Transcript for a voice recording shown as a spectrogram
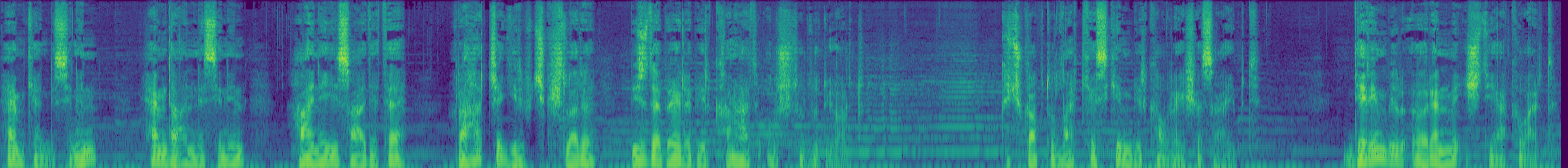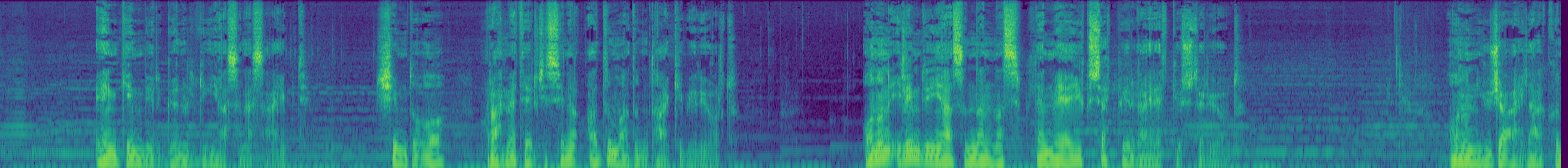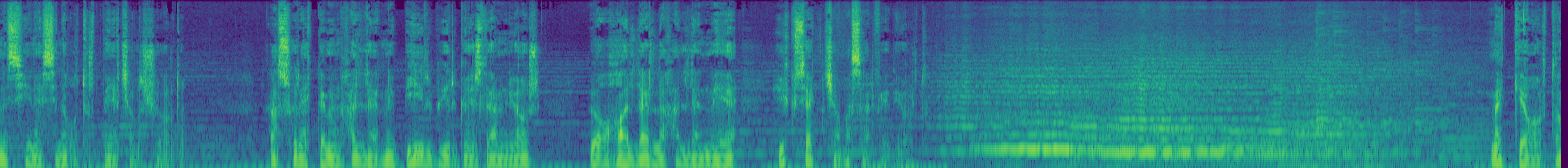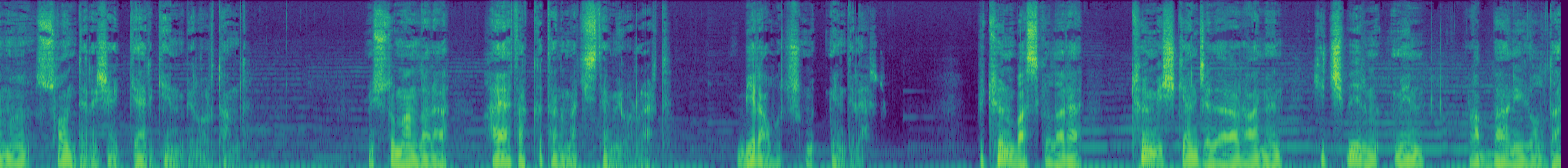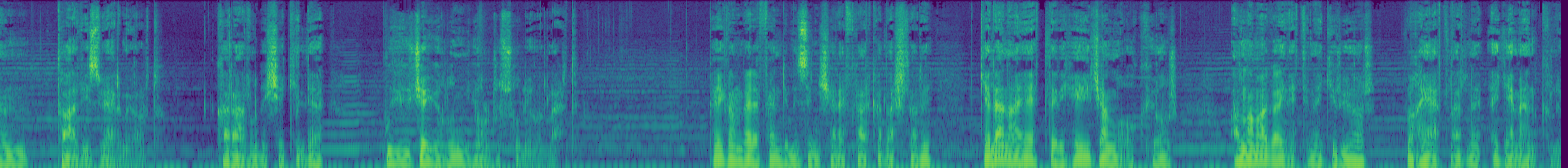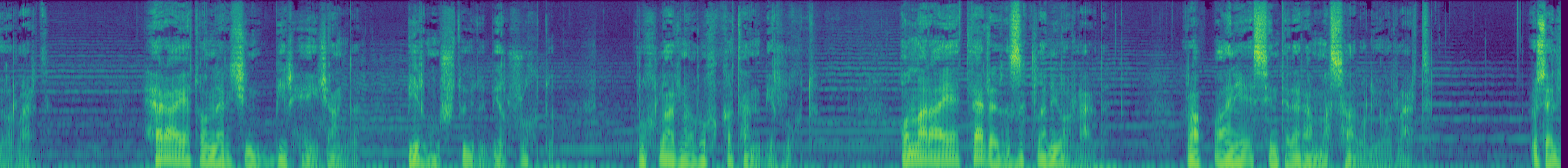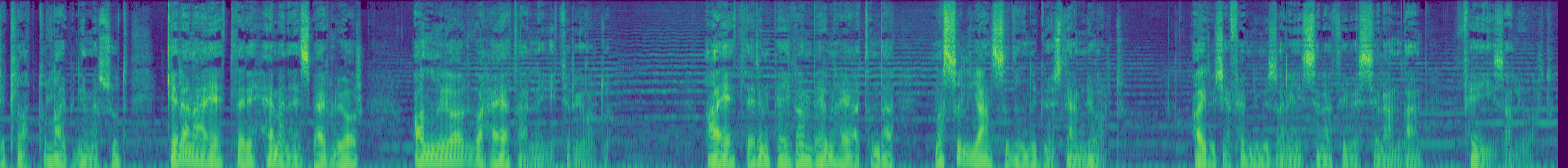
Hem kendisinin hem de annesinin hane-i saadete rahatça girip çıkışları bizde böyle bir kanaat oluşturdu diyordu. Küçük Abdullah keskin bir kavrayışa sahipti. Derin bir öğrenme iştiyakı vardı. Engin bir gönül dünyasına sahipti. Şimdi o rahmet elçisini adım adım takip ediyordu. Onun ilim dünyasından nasiplenmeye yüksek bir gayret gösteriyordu onun yüce ahlakını sinesine oturtmaya çalışıyordu. Resul-i Ekrem'in hallerini bir bir gözlemliyor ve o hallerle hallenmeye yüksek çaba sarf ediyordu. Mekke ortamı son derece gergin bir ortamdı. Müslümanlara hayat hakkı tanımak istemiyorlardı. Bir avuç mümindiler. Bütün baskılara, tüm işkencelere rağmen hiçbir mümin Rabbani yoldan taviz vermiyordu. Kararlı bir şekilde bu yüce yolun yolcusu oluyorlardı. Peygamber Efendimizin şerefli arkadaşları gelen ayetleri heyecanla okuyor, anlama gayretine giriyor ve hayatlarını egemen kılıyorlardı. Her ayet onlar için bir heyecandı, bir muştuydu, bir ruhtu. Ruhlarına ruh katan bir ruhtu. Onlar ayetlerle rızıklanıyorlardı. Rabbani esintilere mazhar oluyorlardı. Özellikle Abdullah bin Mesud gelen ayetleri hemen ezberliyor, anlıyor ve hayat haline getiriyordu. Ayetlerin peygamberin hayatında nasıl yansıdığını gözlemliyordu. Ayrıca Efendimiz Aleyhisselatü Vesselam'dan feyiz alıyordu.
